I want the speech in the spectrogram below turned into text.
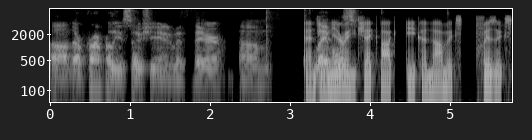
uh, they're properly associated with their um, Engineering labels. checkbox, economics, physics,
